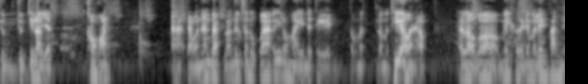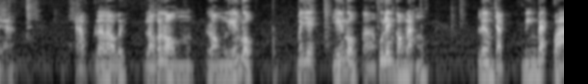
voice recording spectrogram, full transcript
จุดอืมจุดที่เราจะเข้าฮอตอ่าแต่วันนั้นแบบเรานึกสนุกว่าเอ้ยเรามาเอนเตอร์เทน เรามาเรามาเที่ยวอะนะครับ แล้วเราก็ไม่เคยได้มาเล่นภาคเหนือนะครับ แล้วเราก็เราก็ลองลองเลี้ยงหลบ ไม่ใช่เลี้ยงหลบผู้เล่นกองหลัง เริ่มจากวิงแบ็กขวา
